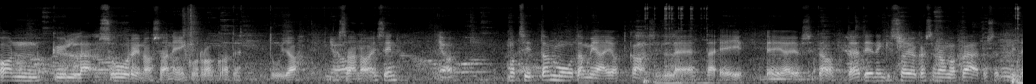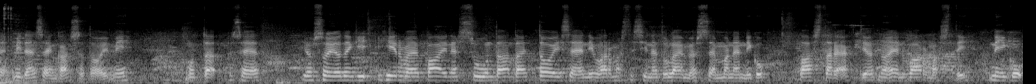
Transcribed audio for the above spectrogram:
on kyllä suurin osa niin kuin rokotettuja, Joo. sanoisin. Mutta sitten on muutamia, jotka on silleen, että ei, ei aio sitä ottaa. Ja tietenkin se on jokaisen oma päätös, että miten, miten sen kanssa toimii. Mutta se, että jos on jotenkin hirveä paine suuntaan tai toiseen, niin varmasti siinä tulee myös semmoinen niin vastareaktio, että no en varmasti niin kuin,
